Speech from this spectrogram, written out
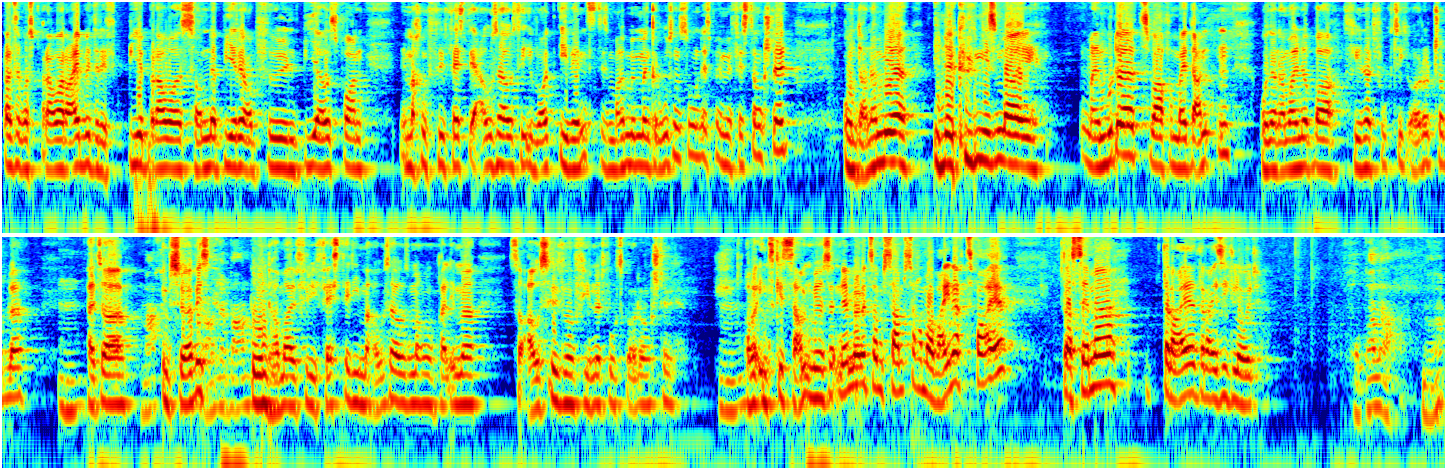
also was Brauerei betrifft, Bierbrauer, Sonderbiere abfüllen, Bier ausfahren. Wir machen viel feste Außerhaus-Events, das mache ich mit meinem großen Sohn, der ist bei mir festangestellt. Und dann haben wir in der Küche ist mein, meine Mutter, zwar von meinen Tanten, und dann haben wir noch ein paar 450 Euro Jobler, also Macht. im Service. Und haben halt für die Feste, die wir außer Haus machen, halt immer so Aushilfen auf 450 Euro angestellt. Aber insgesamt, wir sind, nehmen wir jetzt am Samstag haben wir Weihnachtsfeier, da sind wir 33 Leute. Hoppala. Ne?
